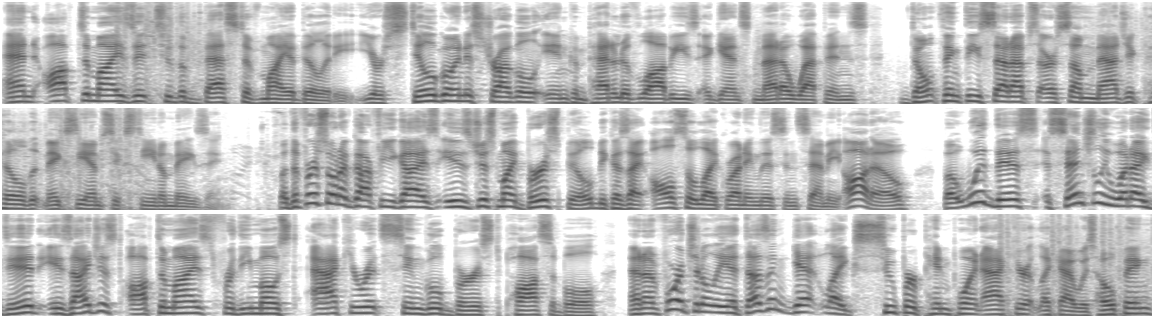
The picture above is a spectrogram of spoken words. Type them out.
and optimize it to the best of my ability. You're still going to struggle in competitive lobbies against meta weapons. Don't think these setups are some magic pill that makes the M16 amazing. But the first one I've got for you guys is just my burst build because I also like running this in semi-auto. But with this, essentially what I did is I just optimized for the most accurate single burst possible. And unfortunately, it doesn't get like super pinpoint accurate like I was hoping,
